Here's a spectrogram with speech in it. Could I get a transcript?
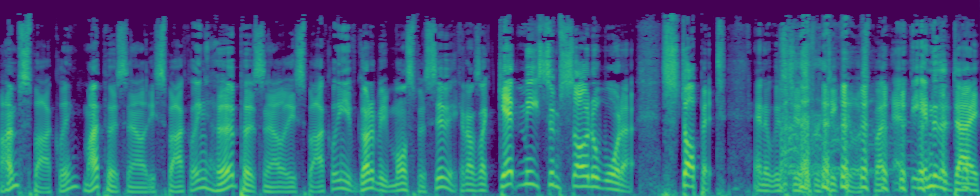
I'm sparkling. My personality's sparkling. Her personality's sparkling. You've got to be more specific." And I was like, "Get me some soda water. Stop it!" And it was just ridiculous. But at the end of the day,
